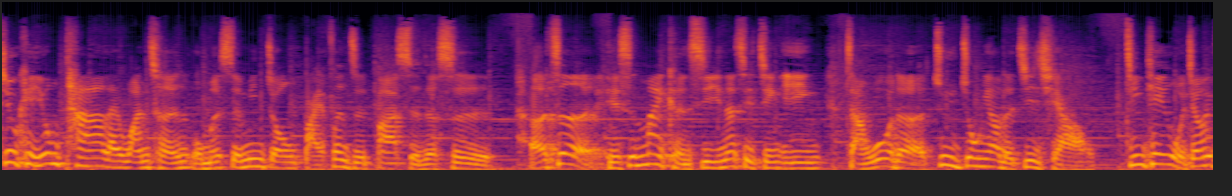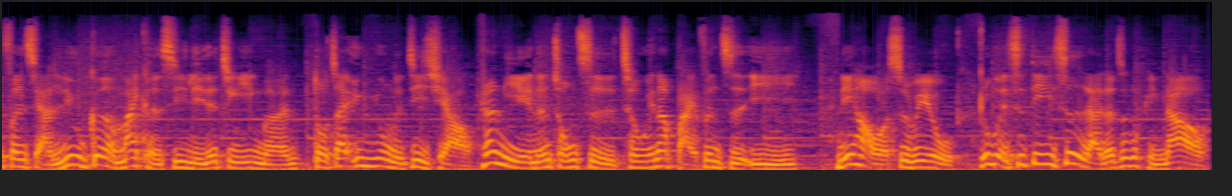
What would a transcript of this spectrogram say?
就可以用它来完成我们生命中百分之八十的事。而这也是麦肯锡那些精英掌握的最重要的技巧。今天我将会分享六个麦肯锡里的精英们都在运用的技巧，让你也能从此成为那百分之一。你好，我是 Will。如果你是第一次来到这个频道，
